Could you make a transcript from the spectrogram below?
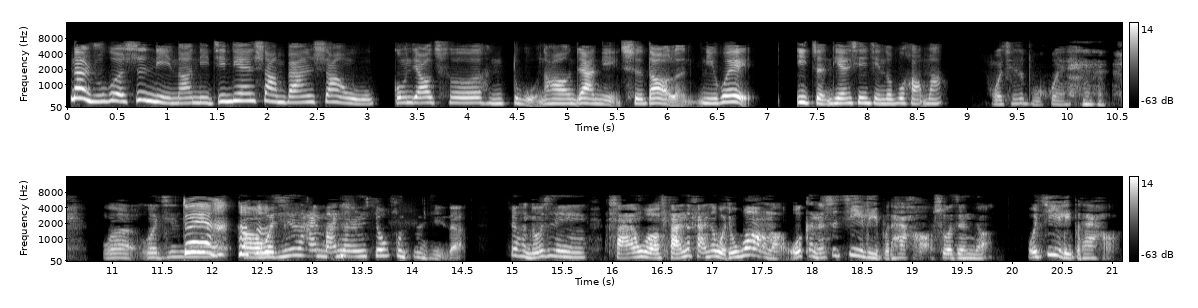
那如果是你呢？你今天上班上午公交车很堵，然后让你迟到了，你会？一整天心情都不好吗？我其实不会，我我其实对呀，呃，我其实还蛮能修复自己的。就很多事情烦我，烦着烦着我就忘了。我可能是记忆力不太好，说真的，我记忆力不太好。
